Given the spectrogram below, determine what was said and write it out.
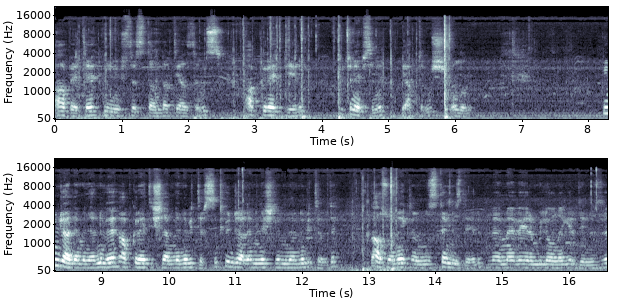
apt Linux'te standart yazdığımız upgrade diyelim. Bütün hepsini yaptırmış olalım. Güncellemelerini ve upgrade işlemlerini bitirsin. Güncelleme işlemlerini bitirdi. Daha sonra ekranımızı temizleyelim. VMware'in bloğuna girdiğimizde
